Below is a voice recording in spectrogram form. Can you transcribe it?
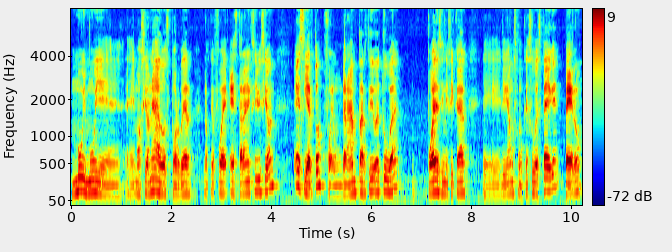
muy, muy eh, emocionados por ver lo que fue esta gran exhibición. Es cierto, fue un gran partido de Tua, puede significar, eh, digamos, como que su despegue, pero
